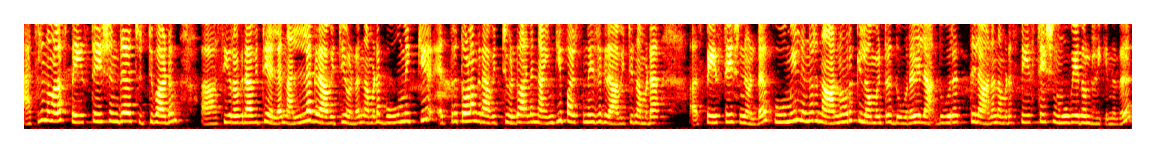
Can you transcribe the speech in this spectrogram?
ആക്ച്വലി നമ്മളെ സ്പേസ് സ്റ്റേഷന്റെ ചുറ്റുപാടും സീറോ ഗ്രാവിറ്റി അല്ല നല്ല ഗ്രാവിറ്റി ഉണ്ട്. നമ്മുടെ ഭൂമിക്ക് എത്രത്തോളം ഗ്രാവിറ്റി ഉണ്ടോ അതിന്റെ നയന്റി പെർസെന്റേജ് ഗ്രാവിറ്റി നമ്മുടെ സ്പേസ് സ്റ്റേഷനുണ്ട് ഭൂമിയിൽ നിന്നൊരു നാനൂറ് കിലോമീറ്റർ ദൂരയിലാണ് ദൂരത്തിലാണ് നമ്മുടെ സ്പേസ് സ്റ്റേഷൻ മൂവ് ചെയ്തുകൊണ്ടിരിക്കുന്നത്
